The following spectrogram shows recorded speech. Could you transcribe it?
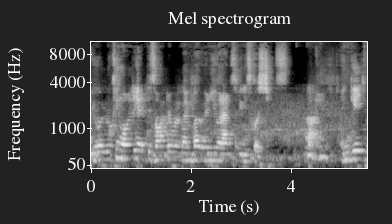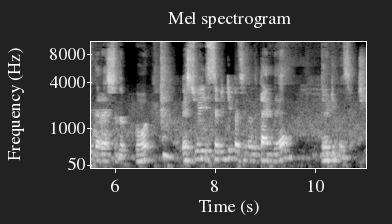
You are looking only at this honorable member when you are answering his questions. Okay. Engage with the rest of the board. Best way is 70% of the time there, 30%.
